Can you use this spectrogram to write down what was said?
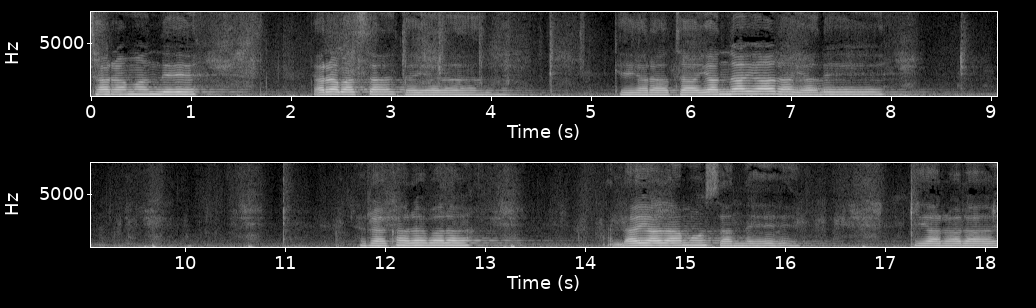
Taramande, Yarabasa Tayara, Kayarata Yanda Yara Yale, Rakarabara, Andayara Mosande. Yarara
